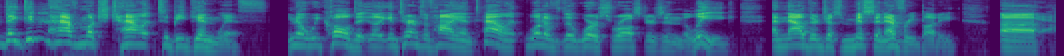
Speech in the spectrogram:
They didn't have much talent to begin with. You know, we called it like in terms of high end talent, one of the worst rosters in the league, and now they're just missing everybody. Uh, yeah.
